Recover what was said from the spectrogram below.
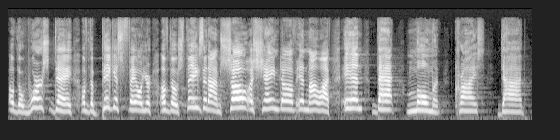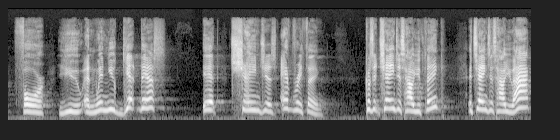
of the worst day, of the biggest failure, of those things that I'm so ashamed of in my life, in that moment, Christ died for you. And when you get this, it changes everything. Because it changes how you think, it changes how you act,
